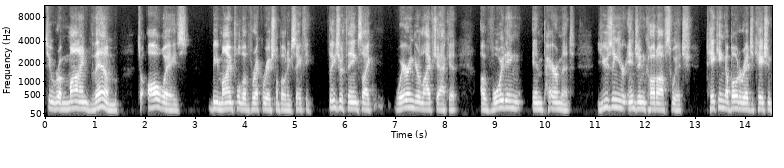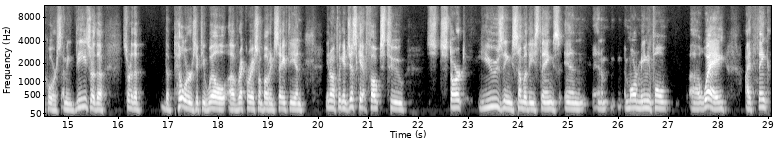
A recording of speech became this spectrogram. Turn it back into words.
to remind them to always be mindful of recreational boating safety. These are things like wearing your life jacket, avoiding impairment, using your engine cutoff switch, taking a boater education course. I mean, these are the sort of the the pillars, if you will, of recreational boating safety. And you know, if we can just get folks to start using some of these things in in a, more meaningful uh, way, I think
